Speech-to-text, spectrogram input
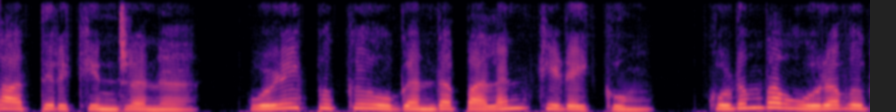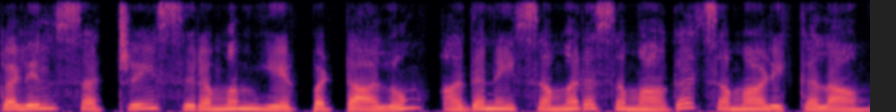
காத்திருக்கின்றன. உழைப்புக்கு உகந்த பலன் கிடைக்கும். குடும்ப உறவுகளில் சற்றே சிரமம் ஏற்பட்டாலும் அதனை சமரசமாக சமாளிக்கலாம்.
